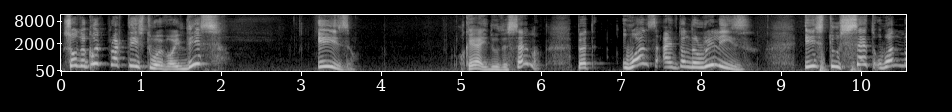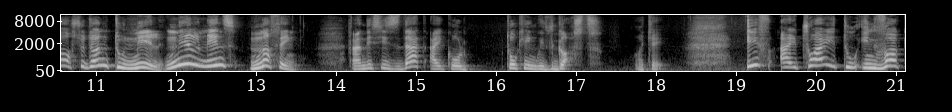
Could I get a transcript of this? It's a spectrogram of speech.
So the good practice to avoid this is, okay, I do the same, but once I've done the release, is to set one more student to nil. Nil means nothing. And this is that I call talking with ghosts. Okay. If I try to invoke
